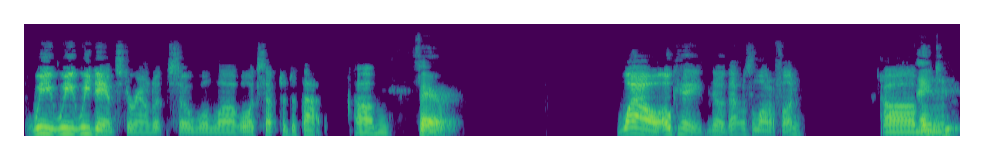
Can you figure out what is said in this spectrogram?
we we we danced around it, so we'll uh, we'll accept it at that. Um, fair. wow. Okay. No, that was a lot of fun. Um, Thank you.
